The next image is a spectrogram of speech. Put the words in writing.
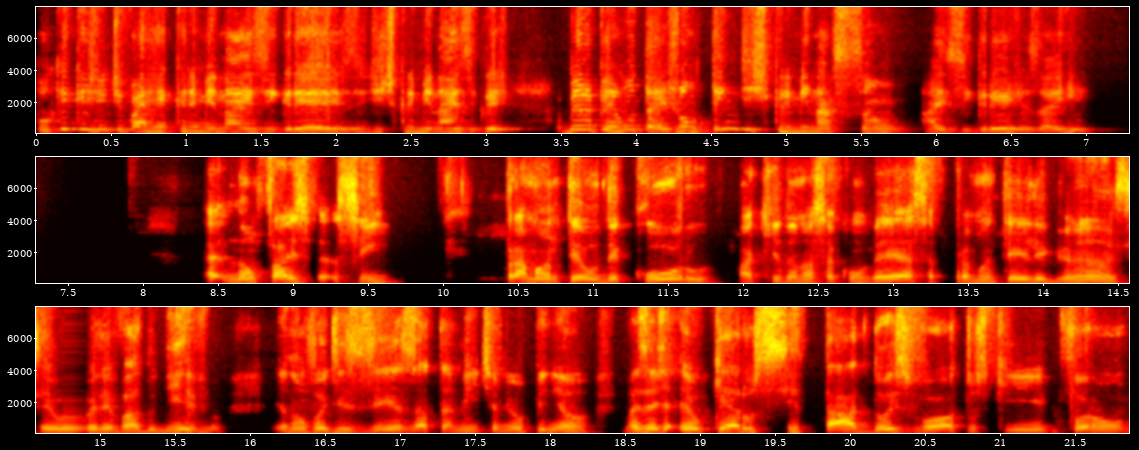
Por que, que a gente vai recriminar as igrejas e discriminar as igrejas? A primeira pergunta é, João, tem discriminação às igrejas aí? É, não faz, assim, para manter o decoro aqui da nossa conversa, para manter a elegância e o elevado nível, eu não vou dizer exatamente a minha opinião, mas veja, eu quero citar dois votos que foram,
